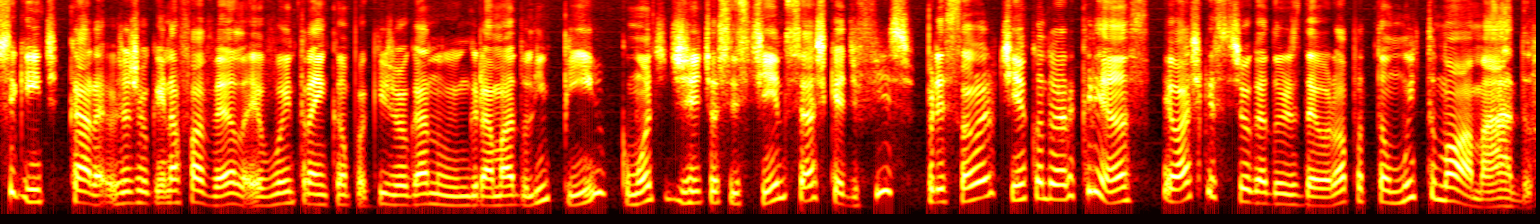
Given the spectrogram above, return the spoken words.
seguinte: "Cara, eu já joguei na favela, eu vou entrar em campo aqui jogar num gramado limpinho, com um monte de gente assistindo. Você acha que é difícil? Pressão eu tinha quando eu era criança. Eu acho que esses jogadores da Europa estão muito mal amados,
